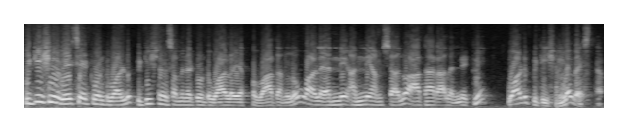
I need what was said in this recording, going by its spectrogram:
పిటిషన్లు వేసేటువంటి వాళ్ళు పిటిషన్ సంబంధించినటువంటి వాళ్ళ యొక్క వాదనలు వాళ్ళ అన్ని అన్ని అంశాలు ఆధారాలన్నింటినీ వాళ్ళు పిటిషన్లో వేస్తారు.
